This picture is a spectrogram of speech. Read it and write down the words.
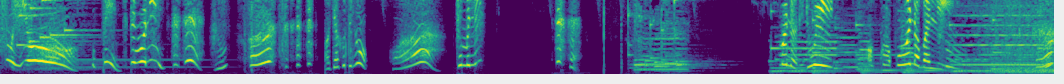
Fuyo! Upin, tengok ni. Hmm? Bagi aku tengok. Wah, cemeli. Mana ada duit? Akak pun dah balik. Hah? Ah.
